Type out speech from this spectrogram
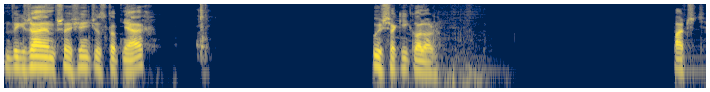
wygrzałem w 60 stopniach. Spójrz jaki kolor. Patrzcie.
